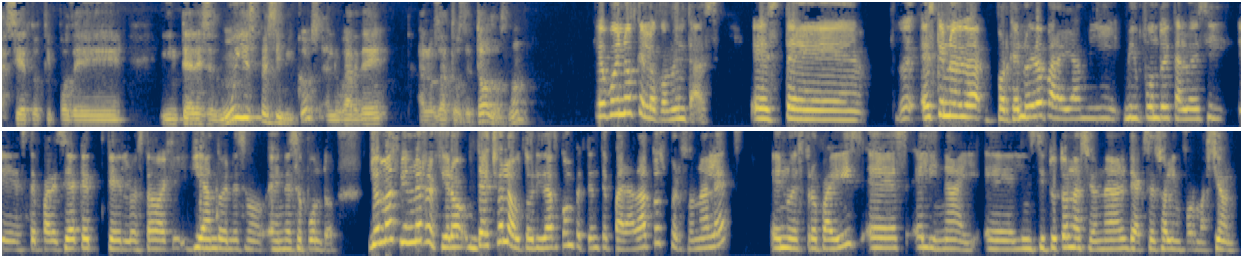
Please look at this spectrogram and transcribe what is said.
a cierto tipo de intereses muy específicos en lugar de a los datos de todos, ¿no? Qué bueno que lo comentas. Este, es que no iba, porque no iba para allá mi, mi punto y tal vez sí, este, parecía que, que, lo estaba guiando en ese, en ese punto. Yo más bien me refiero, de hecho, la autoridad competente para datos personales en nuestro país es el INAI, el Instituto Nacional de Acceso a la Información.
